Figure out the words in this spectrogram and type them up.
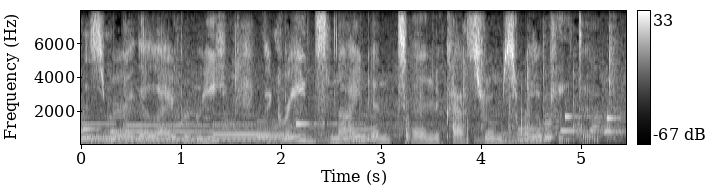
is where the library, the grades 9 and 10 classrooms are located.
